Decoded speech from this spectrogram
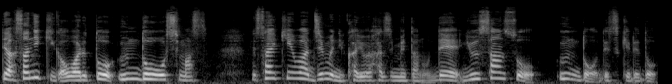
で、朝日記が終わると運動をします。で最近はジムに通い始めたので、有酸素運動ですけれど、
